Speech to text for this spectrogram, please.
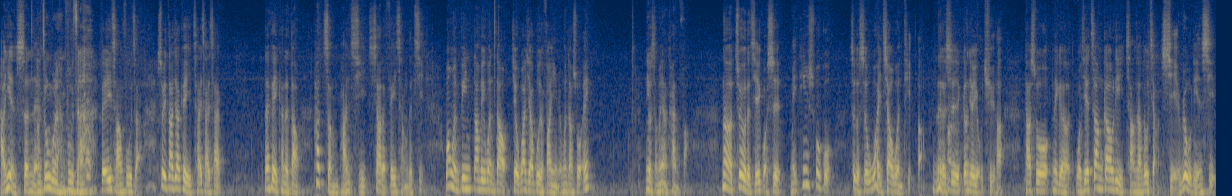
含义很深呢。中国人很复杂，非常复杂，所以大家可以猜猜猜，但可以看得到，他整盘棋下得非常的紧。汪文斌当被问到，就外交部的发言人问到说：“哎，你有什么样的看法？”那最后的结果是没听说过，这个是外交问题啊，那个是更加有趣哈。他说：“那个，我记得张高丽常常都讲血肉联系。”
